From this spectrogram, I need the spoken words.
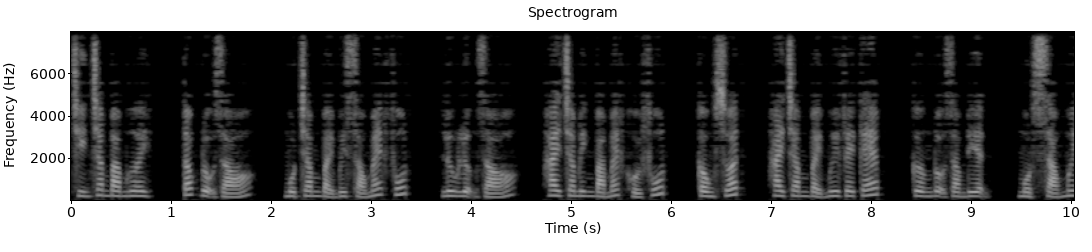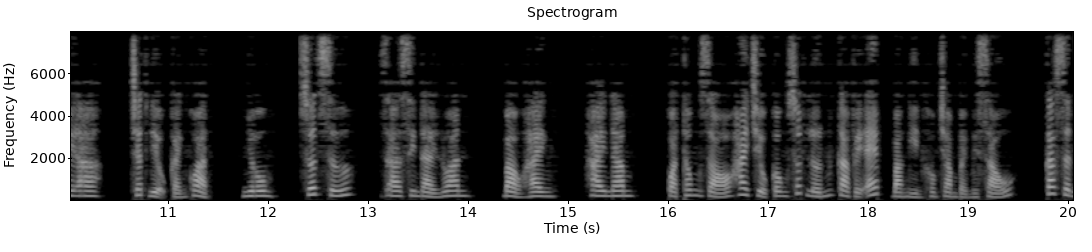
930, tốc độ gió 176 m phút, lưu lượng gió 203 m khối phút, công suất 270 W, cường độ dòng điện 160A, chất liệu cánh quạt, nhôm, xuất xứ, ra xin Đài Loan, bảo hành, 2 năm, quạt thông gió hai chiều công suất lớn KVF 3076. Capson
